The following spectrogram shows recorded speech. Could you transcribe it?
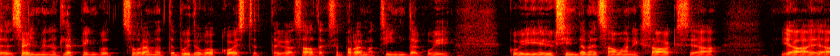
eh, sõlminud lepingud suuremate puidukokkuostjatega, saadakse paremat hinda, kui, kui üksinda metsaomanik saaks ja ja, ja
